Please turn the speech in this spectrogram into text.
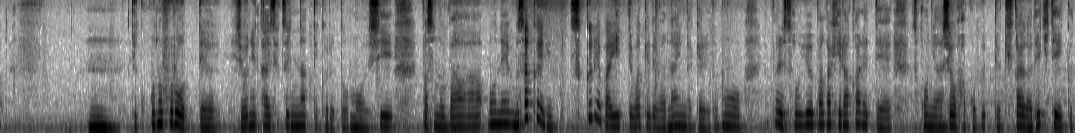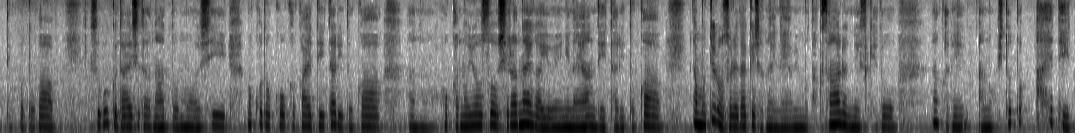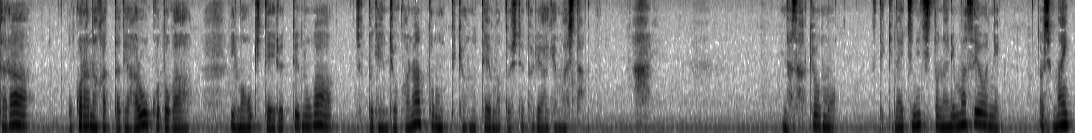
うん、でここのフォローって非常に大切になってくると思うしやっぱその場をね無作為に作ればいいってわけではないんだけれどもやっぱりそういう場が開かれてそこに足を運ぶっていう機会ができていくっていうことがすごく大事だなと思うし、ま、孤独を抱えていたりとかあの他の様子を知らないがゆえに悩んでいたりとかあもちろんそれだけじゃない悩みもたくさんあるんですけどなんかねあの人と会えていたら起こらなかったであろうことが今起きているっていうのがちょっと現状かなと思って今日のテーマとして取り上げました。はい、皆さん今日も素敵な一日となりますように。おしまい。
